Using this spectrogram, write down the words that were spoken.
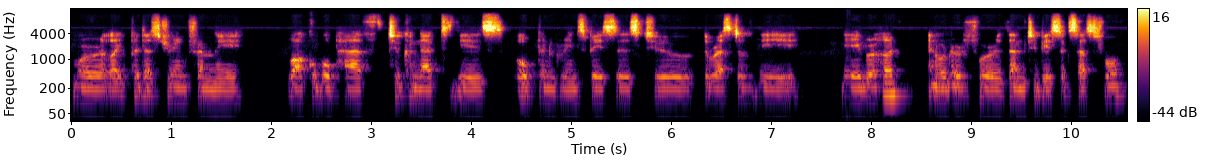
more like pedestrian friendly walkable path to connect these open green spaces to the rest of the neighborhood in order for them to be successful.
